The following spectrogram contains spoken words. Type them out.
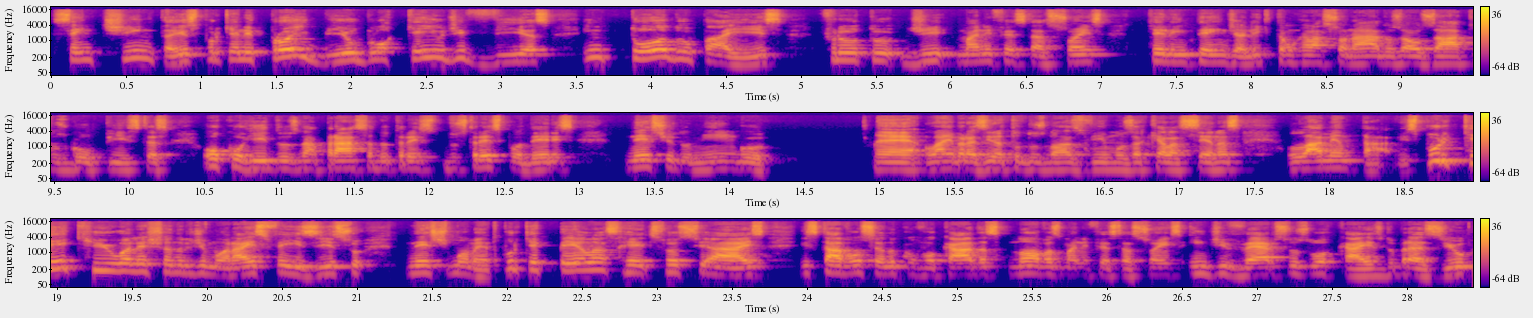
sem tinta. Isso porque ele proibiu o bloqueio de vias em todo o país, fruto de manifestações que ele entende ali que estão relacionados aos atos golpistas ocorridos na Praça do Três, dos Três Poderes neste domingo, é, lá em Brasília, todos nós vimos aquelas cenas lamentáveis. Por que, que o Alexandre de Moraes fez isso neste momento? Porque pelas redes sociais estavam sendo convocadas novas manifestações em diversos locais do Brasil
